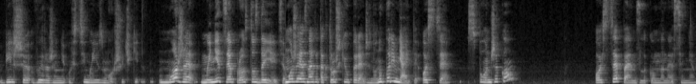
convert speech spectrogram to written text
більше виражені ось ці мої зморшечки. Може, мені це просто здається. Може, я, знаєте, так трошки упереджено. Ну, порівняйте, ось це спонжиком, ось це пензликом нанесення.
